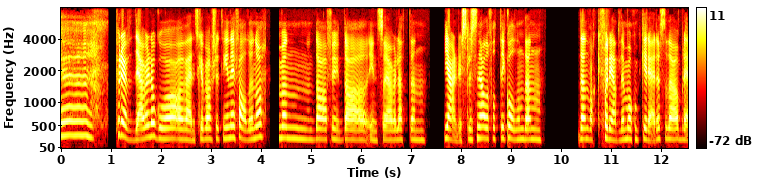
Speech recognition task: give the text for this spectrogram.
eh, prøvde jeg vel å gå av verdenscupavslutningen i Falun nå, men da, da innså jeg vel at den hjernerystelsen jeg hadde fått i Kollen, den, den var ikke forenlig med å konkurrere, så da, ble,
